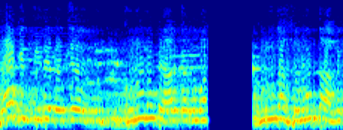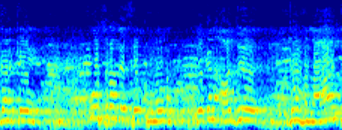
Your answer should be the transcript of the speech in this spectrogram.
ਬਹੁ ਗਿਣਤੀ ਦੇ ਵਿੱਚ ਗੁਰੂ ਨੂੰ ਪਿਆਰ ਕਰਨ ਵਾਲੇ, ਗੁਰੂ ਦਾ ਸਰੂਪ ਧਾਰਨ ਕਰਕੇ ਉਸ ਤਰ੍ਹਾਂ ਦੇ ਸਿੱਖ ਹੋਣ। ਲੇਕਿਨ ਅੱਜ ਜੋ ਹਾਲਾਤ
